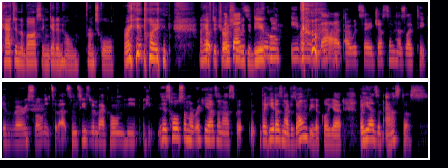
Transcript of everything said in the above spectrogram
catching the bus and getting home from school, right? like I have but, to trust you with the vehicle. Even even in that, I would say Justin has like taken very slowly to that. Since he's been back home, he, he his whole summer break, he hasn't asked like he doesn't have his own vehicle yet, but he hasn't asked us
